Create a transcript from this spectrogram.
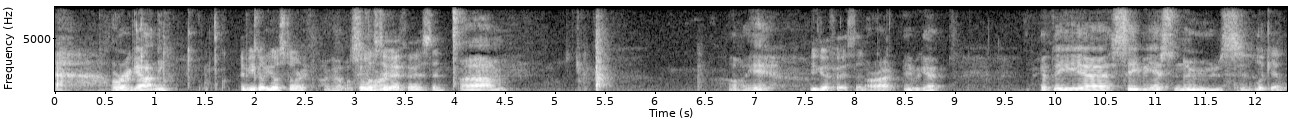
origami, Have you got your story? I got my Who wants to go first then? Um. Oh yeah. You go first then. All right. Here we go. Got the uh, CBS News. Look out.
